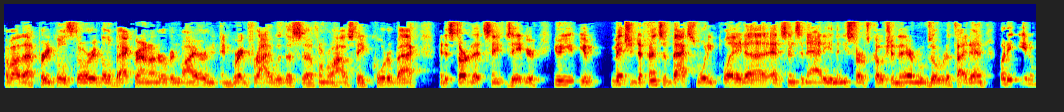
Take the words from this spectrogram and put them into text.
How about that? Pretty cool story. A little background on Urban Meyer and, and Greg Frey with us, uh, former Ohio State quarterback, and it started at St. Xavier. You, you, you mentioned defensive backs is what he played uh, at Cincinnati, and then he starts coaching there, moves over to tight end. But it, you know,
